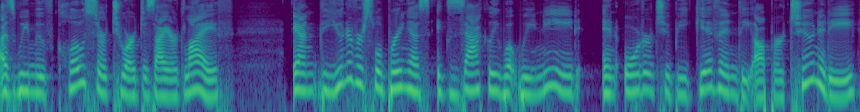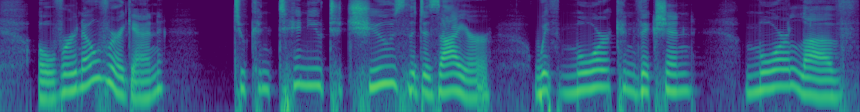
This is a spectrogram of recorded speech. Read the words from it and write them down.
as we move closer to our desired life, and the universe will bring us exactly what we need in order to be given the opportunity over and over again to continue to choose the desire with more conviction, more love,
